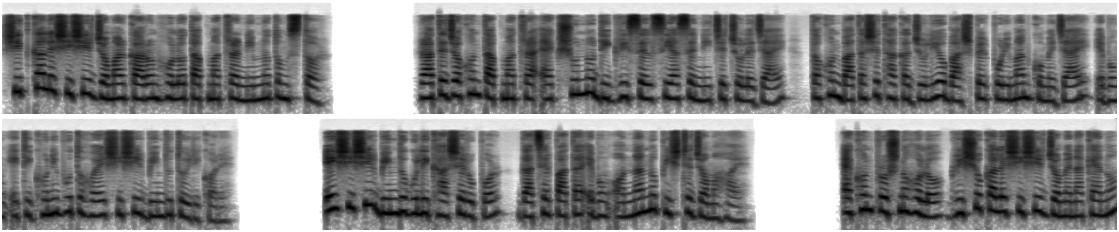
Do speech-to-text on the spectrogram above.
শীতকালে শিশির জমার কারণ হল তাপমাত্রার নিম্নতম স্তর। রাতে যখন তাপমাত্রা এক শূন্য ডিগ্রি সেলসিয়াসের নিচে চলে যায়, তখন বাতাসে থাকা জলীয় বাষ্পের পরিমাণ কমে যায় এবং এটি ঘনীভূত হয়ে শিশির বিন্দু তৈরি করে। এই শিশির বিন্দুগুলি ঘাসের উপর, গাছের পাতা এবং অন্যান্য পৃষ্ঠে জমা হয়। এখন প্রশ্ন হল, গ্রীষ্মকালে শিশির জমে না কেন?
